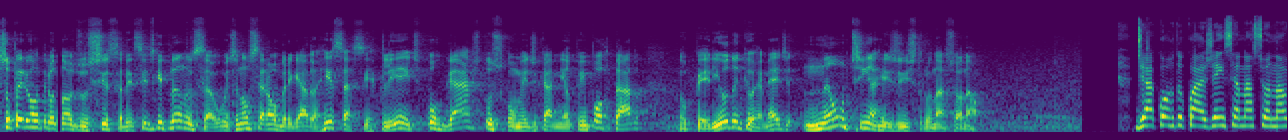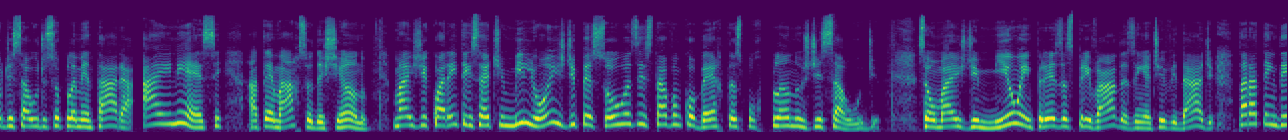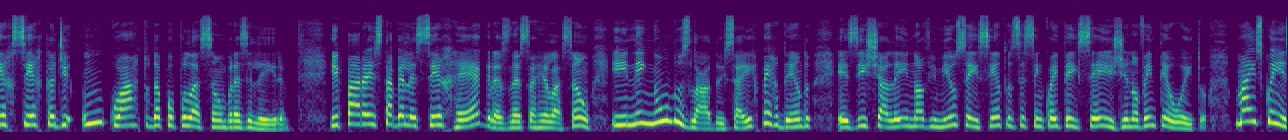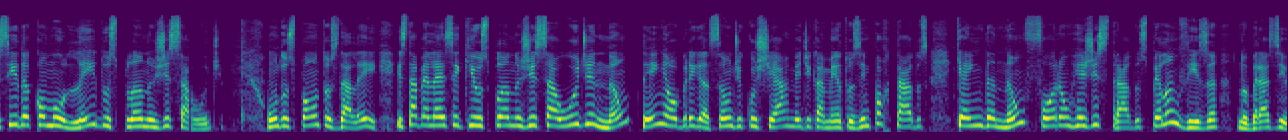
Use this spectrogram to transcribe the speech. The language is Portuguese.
Superior Tribunal de Justiça decide que plano de saúde não será obrigado a ressarcir cliente por gastos com medicamento importado no período em que o remédio não tinha registro nacional. De acordo com a Agência Nacional de Saúde Suplementar, a ANS, até março deste ano, mais de 47 milhões de pessoas estavam cobertas por planos de saúde. São mais de mil empresas privadas em atividade para atender cerca de um quarto da população brasileira. E para estabelecer regras nessa relação e nenhum dos lados sair perdendo, existe a Lei 9.656 de 98, mais conhecida como Lei dos Planos de Saúde. Um dos pontos da lei estabelece que os planos de saúde não têm a obrigação de custear medicamentos importados que ainda não foram registrados pela Anvisa no Brasil.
